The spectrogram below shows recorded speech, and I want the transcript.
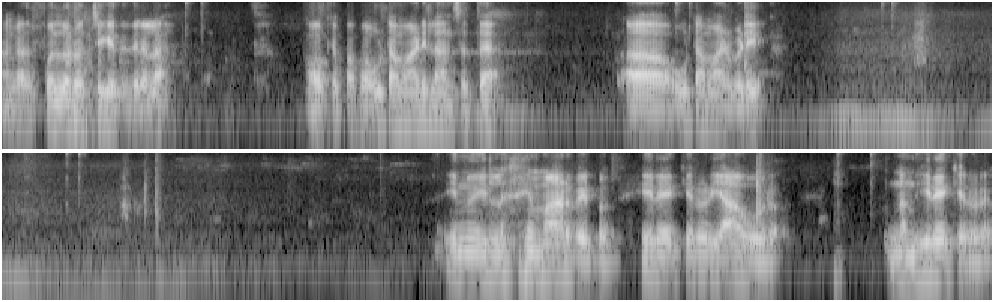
ಹಂಗಾದ್ರೆ ಫುಲ್ ರೊಚ್ಚಿಗೆ ಎದ್ದಿದ್ದೀರಲ್ಲ? ಓಕೆ ಪಾಪ ಊಟ ಮಾಡಿಲ್ಲ ಅನ್ಸುತ್ತೆ. ಆ, ಊಟ ಮಾಡ್ಬಿಡಿ. ಇನ್ನು ಇಲ್ಲ ರೀ ಮಾಡ್ಬೇಕು. ಹಿರೇಕೆರೂರ್ ಯಾವ ಊರು? ನಂದು ಹಿರೇಕೆರೂರೆ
